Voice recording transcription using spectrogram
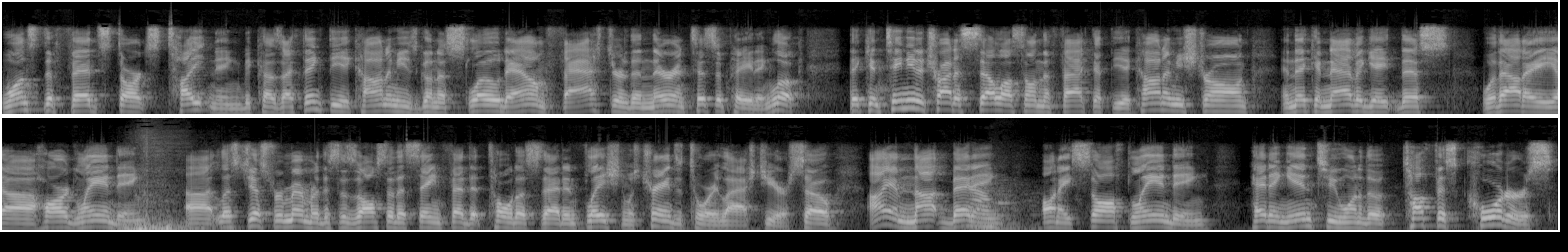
once the Fed starts tightening because I think the economy is going to slow down faster than they're anticipating. Look, they continue to try to sell us on the fact that the economy's strong and they can navigate this without a uh, hard landing. Uh, let's just remember this is also the same Fed that told us that inflation was transitory last year. So I am not betting on a soft landing heading into one of the toughest quarters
